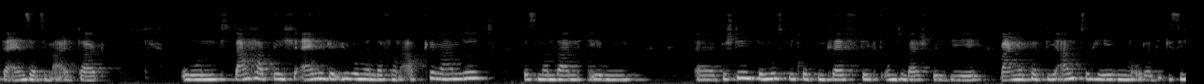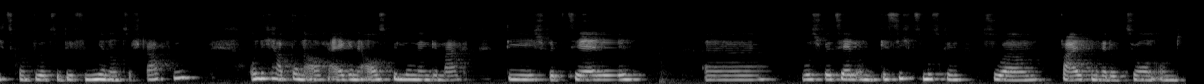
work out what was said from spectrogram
der Einsatz im Alltag. Und da habe ich einige Übungen davon abgewandelt, dass man dann eben äh, bestimmte Muskelgruppen kräftigt, um zum Beispiel die Wangenpartie anzuheben oder die Gesichtskontur zu definieren und zu straffen. Und ich habe dann auch eigene Ausbildungen gemacht, die speziell, äh, wo es speziell um Gesichtsmuskeln zur Faltenreduktion und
